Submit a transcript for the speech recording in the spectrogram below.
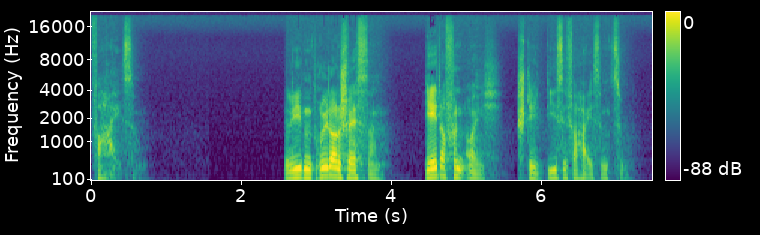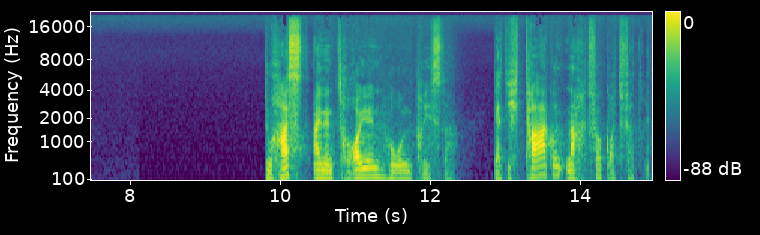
Verheißung. Lieben Brüder und Schwestern, jeder von euch steht diese Verheißung zu. Du hast einen treuen hohen Priester, der dich Tag und Nacht vor Gott vertritt.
